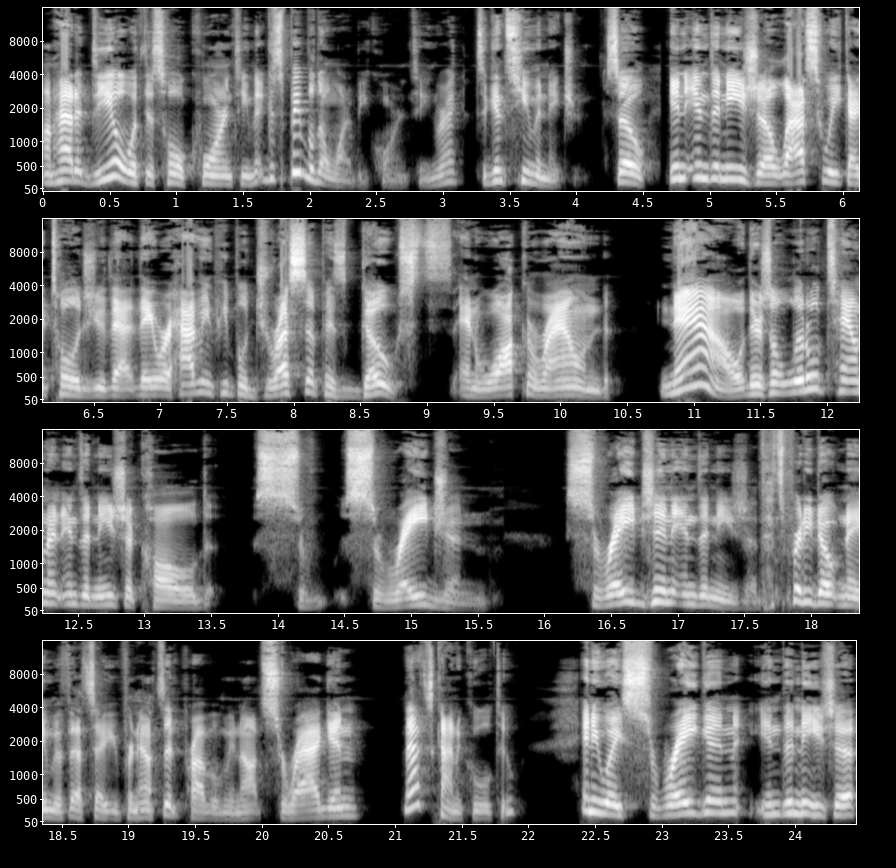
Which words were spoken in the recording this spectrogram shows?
on how to deal with this whole quarantine thing because people don't want to be quarantined, right? It's against human nature. So in Indonesia, last week I told you that they were having people dress up as ghosts and walk around. Now there's a little town in Indonesia called Sragen. Sragen, Indonesia. That's pretty dope name if that's how you pronounce it. Probably not. Sragen. That's kind of cool too. Anyway, Sragen, Indonesia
